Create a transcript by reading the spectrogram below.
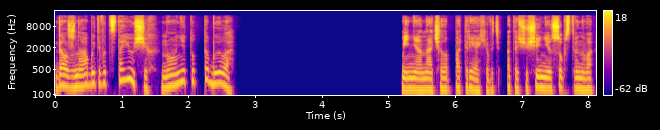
должна быть в отстающих, но не тут-то было. Меня начало потряхивать от ощущения собственного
